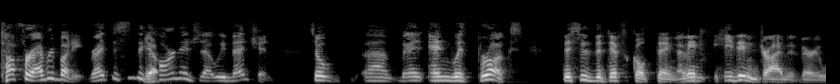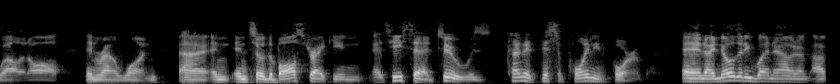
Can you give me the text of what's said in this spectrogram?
tough for everybody, right? This is the yep. carnage that we mentioned. So, uh, and, and with Brooks, this is the difficult thing. I mean, he didn't drive it very well at all in round one. Uh, and, and so the ball striking, as he said too, was kind of disappointing for him. And I know that he went out, uh,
